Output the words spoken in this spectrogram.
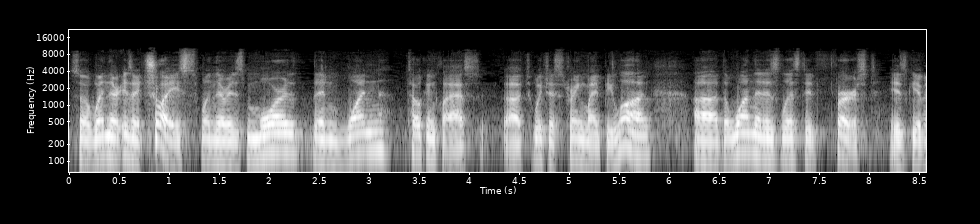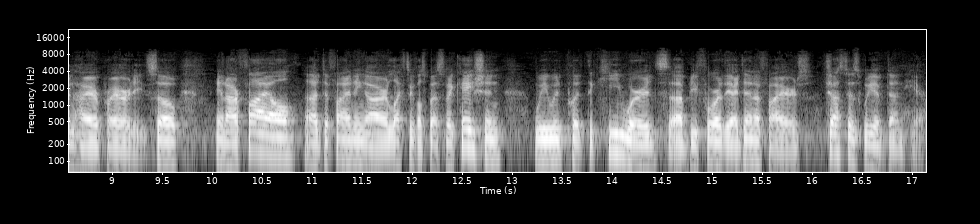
So when there is a choice, when there is more than one token class uh, to which a string might belong, uh, the one that is listed first is given higher priority. So in our file uh, defining our lexical specification, we would put the keywords uh, before the identifiers, just as we have done here.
